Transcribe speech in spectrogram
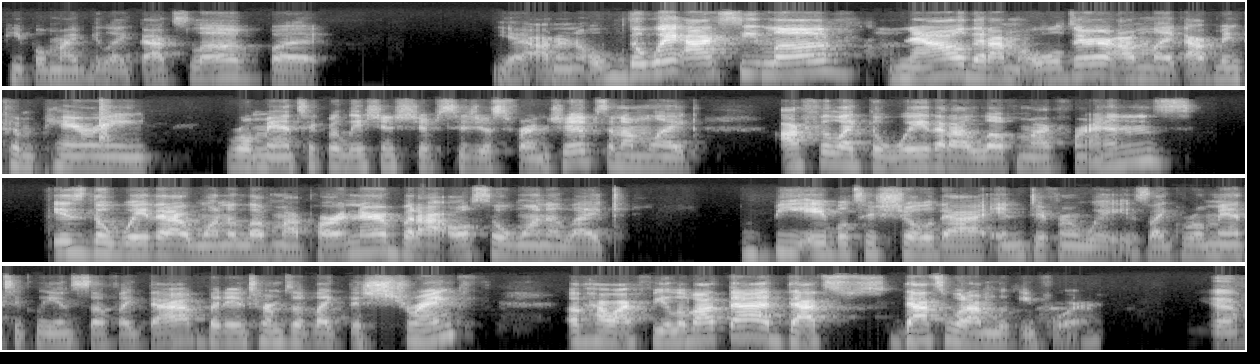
people might be like, that's love, but yeah, I don't know. The way I see love now that I'm older, I'm like, I've been comparing romantic relationships to just friendships. And I'm like, I feel like the way that I love my friends is the way that I want to love my partner, but I also want to like be able to show that in different ways, like romantically and stuff like that. But in terms of like the strength of how I feel about that, that's that's what I'm looking for. Yeah.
